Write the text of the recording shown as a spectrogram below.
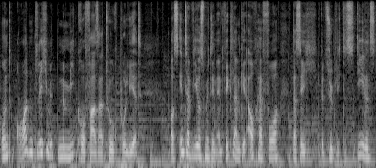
und ordentlich mit einem Mikrofasertuch poliert. Aus Interviews mit den Entwicklern geht auch hervor, dass sich bezüglich des Stils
